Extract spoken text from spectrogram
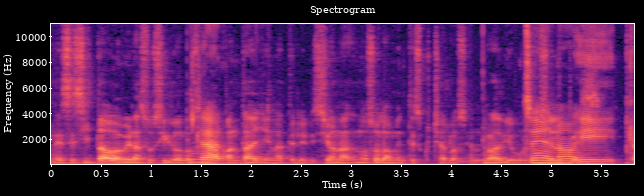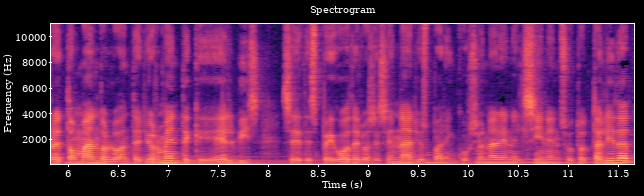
necesitaba ver a sus ídolos en Claro. la pantalla, en la televisión, no solamente escucharlos en radio. o en Sí, los ¿no? Y retomando lo anteriormente, que Elvis se despegó de los escenarios para incursionar en el cine en su totalidad,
